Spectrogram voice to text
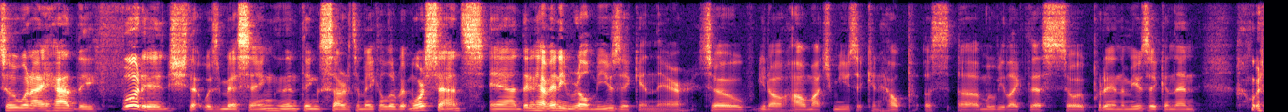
So when I had the footage that was missing, then things started to make a little bit more sense, and they didn't have any real music in there. So you know how much music can help a movie like this. So I put in the music, and then when,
